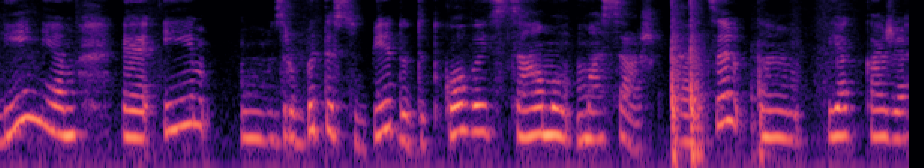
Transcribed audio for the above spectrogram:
лініям е, і зробити собі додатковий самомасаж. Е, Це, як каже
